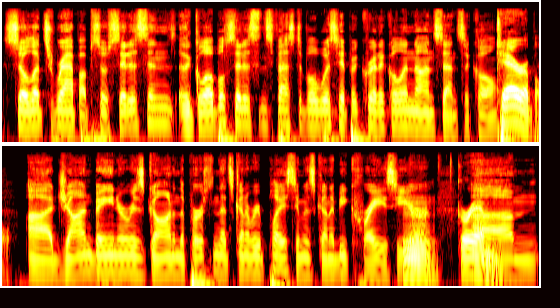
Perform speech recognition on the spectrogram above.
So let's wrap up. So, Citizens, the Global Citizens Festival was hypocritical and nonsensical. Terrible. Uh, John Boehner is gone, and the person that's going to replace him is going to be crazier. grim. Um,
